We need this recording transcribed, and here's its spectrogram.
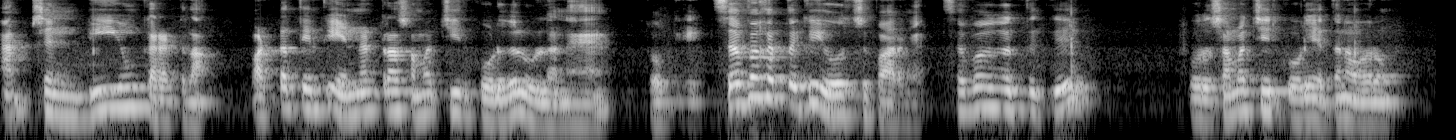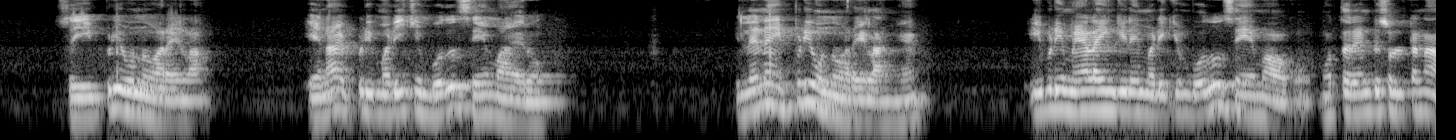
ஆப்ஷன் பியும் கரெக்ட் தான். வட்டத்திற்கு எண்ணற்ற சமச்சீர் கோடுகள் உள்ளன. ஓகே செவ்வகத்துக்கு யோசிச்சு பாருங்க. செவ்வகத்துக்கு ஒரு சமச்சீர் கோடு எத்தனை வரும்? ஸோ இப்படி ஒன்று வரையலாம். ஏன்னா இப்படி மடிக்கும்போது சேம் ஆயிரும். இல்லைன்னா இப்படி ஒன்று வரையலாங்க. இப்படி மேலையும் கீழே அடிக்கும் போதும் சேம் ஆகும். மொத்தம் ரெண்டு சொல்லிட்டேன்னா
